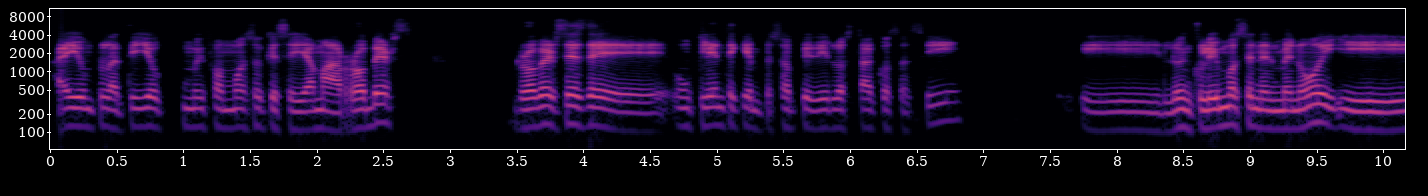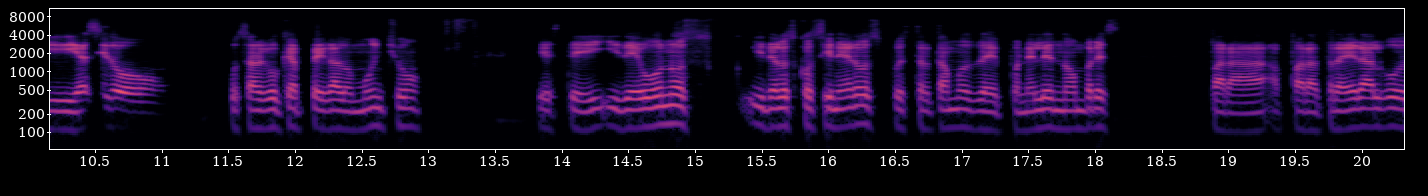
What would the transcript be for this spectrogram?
Hay un platillo muy famoso que se llama Roberts. Roberts es de un cliente que empezó a pedir los tacos así y lo incluimos en el menú y, ha sido pues algo que ha pegado mucho. Este, y de unos y de los cocineros pues tratamos de ponerle nombres para, para traer algo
